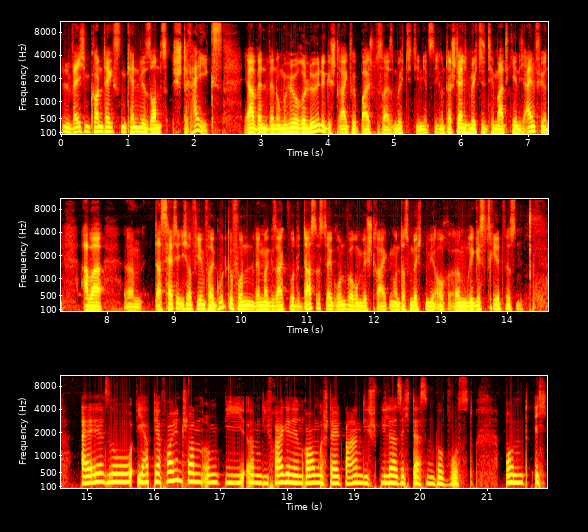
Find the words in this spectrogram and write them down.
in welchen Kontexten kennen wir sonst Streiks? Ja, wenn, wenn um höhere Löhne gestreikt wird, beispielsweise, möchte ich den jetzt nicht unterstellen, ich möchte die Thematik hier nicht einführen. Aber ähm, das hätte ich auf jeden Fall gut gefunden, wenn mal gesagt wurde, das ist der Grund, warum wir streiken und das möchten wir auch ähm, registriert wissen. Also, ihr habt ja vorhin schon irgendwie ähm, die Frage in den Raum gestellt, waren die Spieler sich dessen bewusst? Und ich,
